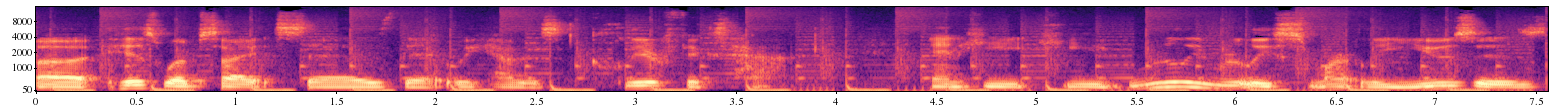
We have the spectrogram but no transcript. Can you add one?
Uh, his website says that we have this clear fix hack and he, he really really smartly uses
